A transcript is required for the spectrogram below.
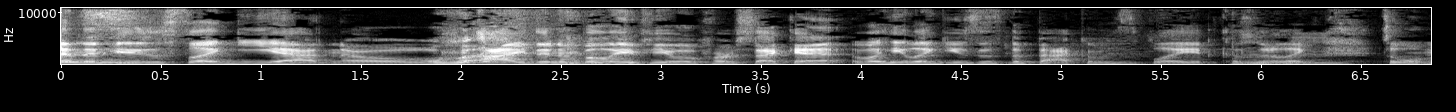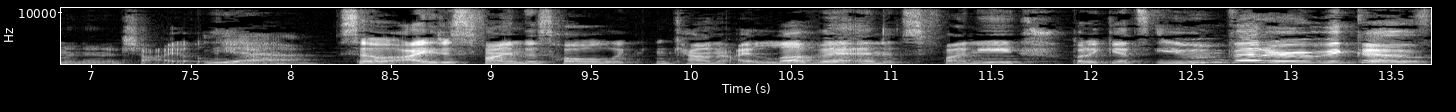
And then he's just like, "Yeah, no, I didn't believe you for a second. But he like uses the back of his blade because they're like, Mhm. it's a woman and a child. you Yeah. know? So I just find this whole like encounter. I love it and it's funny, but it gets even better because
